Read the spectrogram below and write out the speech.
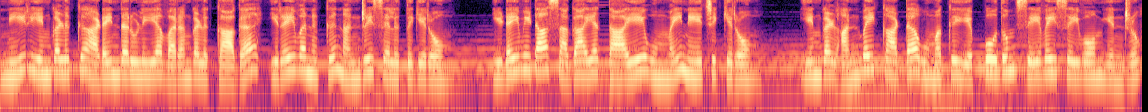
நீர் எங்களுக்கு அடைந்தருளிய வரங்களுக்காக இறைவனுக்கு நன்றி செலுத்துகிறோம். இடைவிடா சகாய தாயே உம்மை நேசிக்கிறோம். எங்கள் அன்பை காட்ட உமக்கு எப்போதும் சேவை செய்வோம் என்றும்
